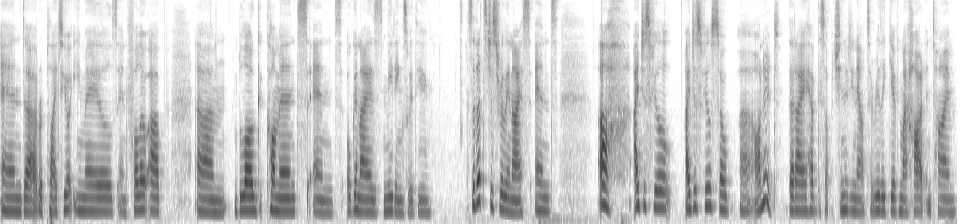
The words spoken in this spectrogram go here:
and uh, reply to your emails and follow up um, blog comments and organize meetings with you. So that's just really nice. And ah, oh, I just feel I just feel so uh, honored that I have this opportunity now to really give my heart and time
